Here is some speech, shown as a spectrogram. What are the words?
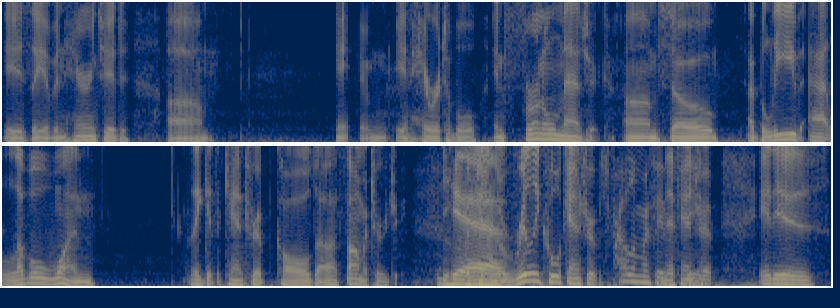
is they have inherited um, in- in- inheritable infernal magic. Um, so I believe at level one, they get the cantrip called uh, thaumaturgy. Yeah. Which is a really cool cantrip. It's probably my favorite Nifty. cantrip. It is.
